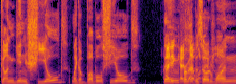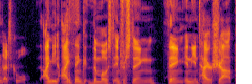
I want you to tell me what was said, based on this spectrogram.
Gungan shield, like a bubble shield thing from episode actually. one. That's cool. I mean, I think the most interesting thing in the entire shop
